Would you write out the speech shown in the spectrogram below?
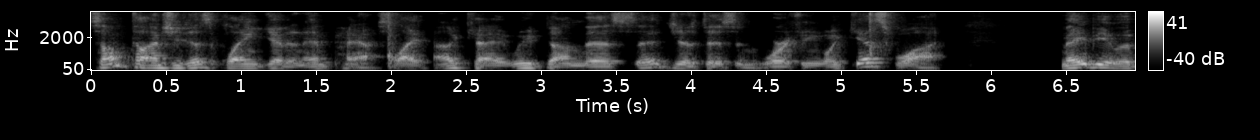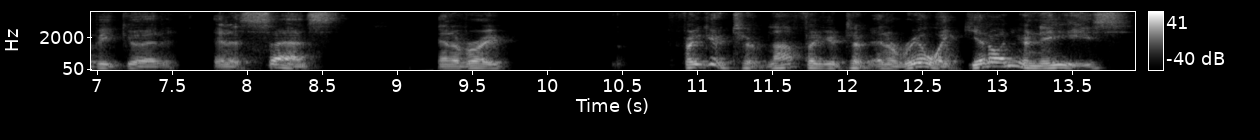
sometimes you just plain get an impasse like, okay, we've done this, it just isn't working. Well, guess what? Maybe it would be good in a sense, in a very figurative, not figurative, in a real way, get on your knees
